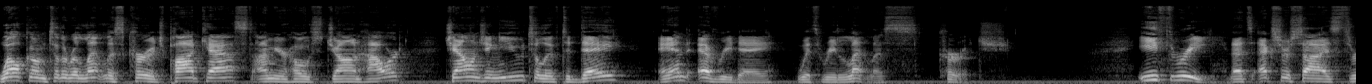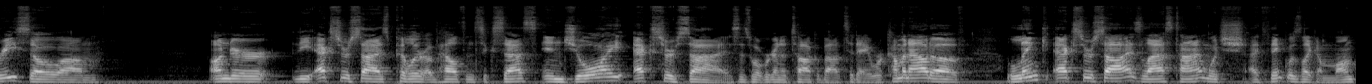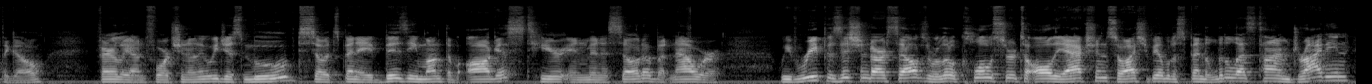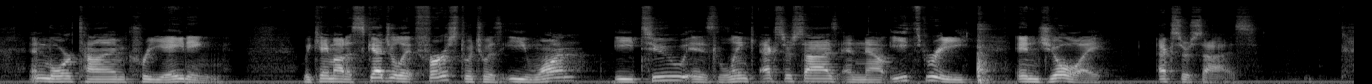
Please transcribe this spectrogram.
Welcome to the Relentless Courage Podcast. I'm your host, John Howard, challenging you to live today and every day with relentless courage. E3, that's exercise three. So, um, under the exercise pillar of health and success, enjoy exercise is what we're going to talk about today. We're coming out of Link exercise last time, which I think was like a month ago fairly unfortunately. We just moved, so it's been a busy month of August here in Minnesota, but now we're we've repositioned ourselves. We're a little closer to all the action, so I should be able to spend a little less time driving and more time creating. We came out of schedule at first, which was E1. E2 is link exercise, and now E3, enjoy exercise.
